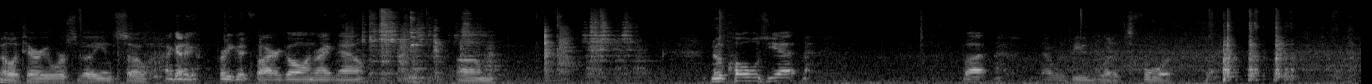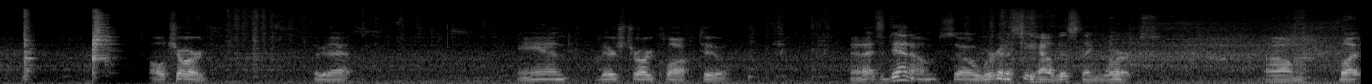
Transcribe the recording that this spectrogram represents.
military or civilians. So I got a pretty good fire going right now. Um, no coals yet, but that would be what it's for. All charred. Look at that and there's charred cloth too. Now that's denim, so we're going to see how this thing works. Um, but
